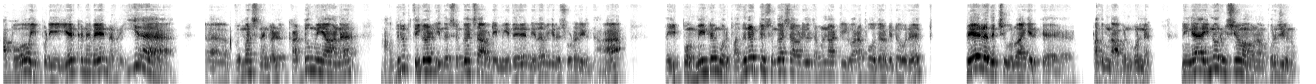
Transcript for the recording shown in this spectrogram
அப்போ இப்படி ஏற்கனவே நிறைய விமர்சனங்கள் கடுமையான அதிருப்திகள் இந்த சுங்கச்சாவடி மீது நிலவுகிற சூழலில் தான் இப்போ மீண்டும் ஒரு பதினெட்டு சுங்கச்சாவடிகள் தமிழ்நாட்டில் வரப்போகுது அப்படின்ற ஒரு பேரதிர்ச்சி உருவாகி இருக்கு. பத்மநாபன் ஒண்ணு. நீங்க இன்னொரு விஷயம் நம்ம புரிஞ்சுக்கணும்.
